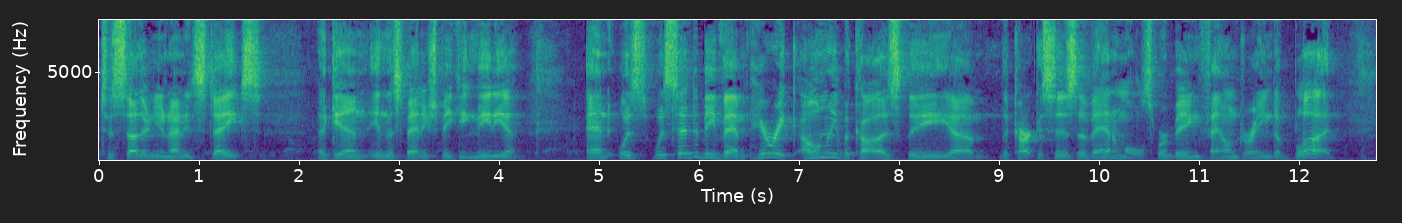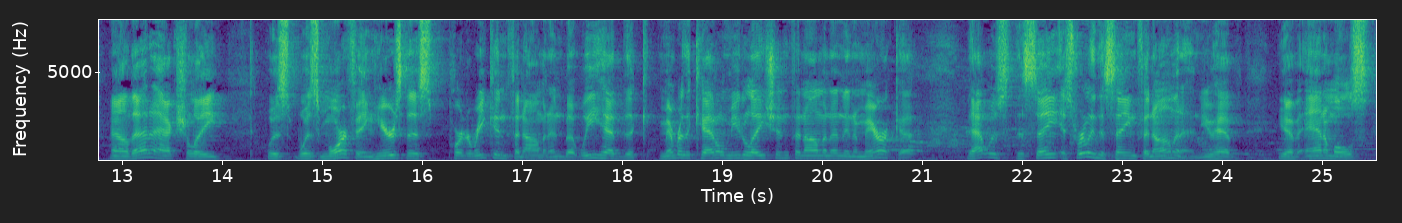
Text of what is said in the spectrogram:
to southern United States, again in the Spanish-speaking media, and was was said to be vampiric only because the um, the carcasses of animals were being found drained of blood. Now that actually was was morphing. Here's this Puerto Rican phenomenon, but we had the remember the cattle mutilation phenomenon in America. That was the same. It's really the same phenomenon. You have you have animals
